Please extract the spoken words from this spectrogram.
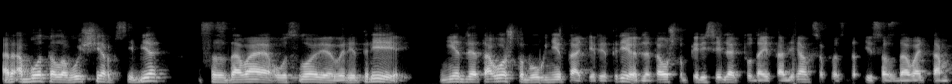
работала в ущерб себе, создавая условия в Эритрее не для того, чтобы угнетать Эритрею, а для того, чтобы переселять туда итальянцев и создавать там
